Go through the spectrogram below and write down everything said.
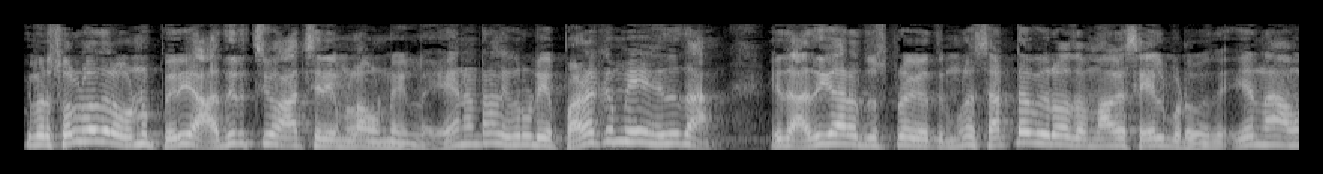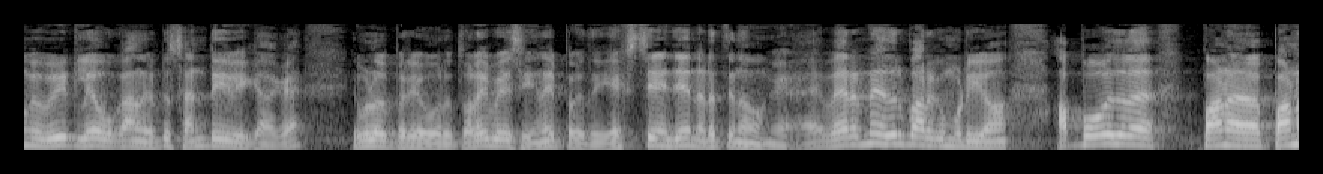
இவர் சொல்வதில் ஒன்றும் பெரிய அதிர்ச்சியும் ஆச்சரியமெல்லாம் ஒன்றும் இல்லை. ஏனென்றால் இவருடைய பழக்கமே இதுதான். இது அதிகார துஷ்பிரயோகத்தின் மூலம் சட்டவிரோதமாக செயல்படுவது. ஏன்னா அவங்க வீட்டிலே உட்காந்துட்டு சன் டிவிக்காக இவ்வளோ பெரிய ஒரு தொலைபேசி இணைப்பகுதி எக்ஸ்சேஞ்சே நடத்தினவங்க. வேற என்ன எதிர்பார்க்க முடியும்? அப்போது இதில் பண பண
